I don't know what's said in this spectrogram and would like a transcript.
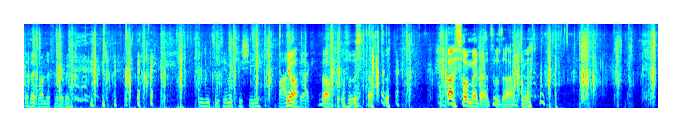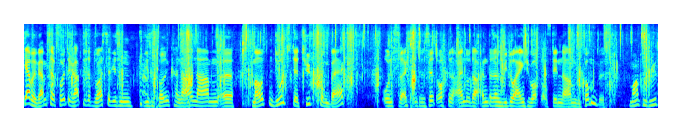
der Bergwanderführer bin. so wie zum Thema Klischee, Ja, Badenberg. ja ist, was soll man dazu sagen? ne? Ja, aber wir haben es ja heute gehabt, du hast ja diesen, diesen tollen Kanalnamen äh, Mountain Dude, der Typ vom Berg. Und vielleicht interessiert auch den einen oder anderen, wie du eigentlich überhaupt auf den Namen gekommen bist. Mountain Dude,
